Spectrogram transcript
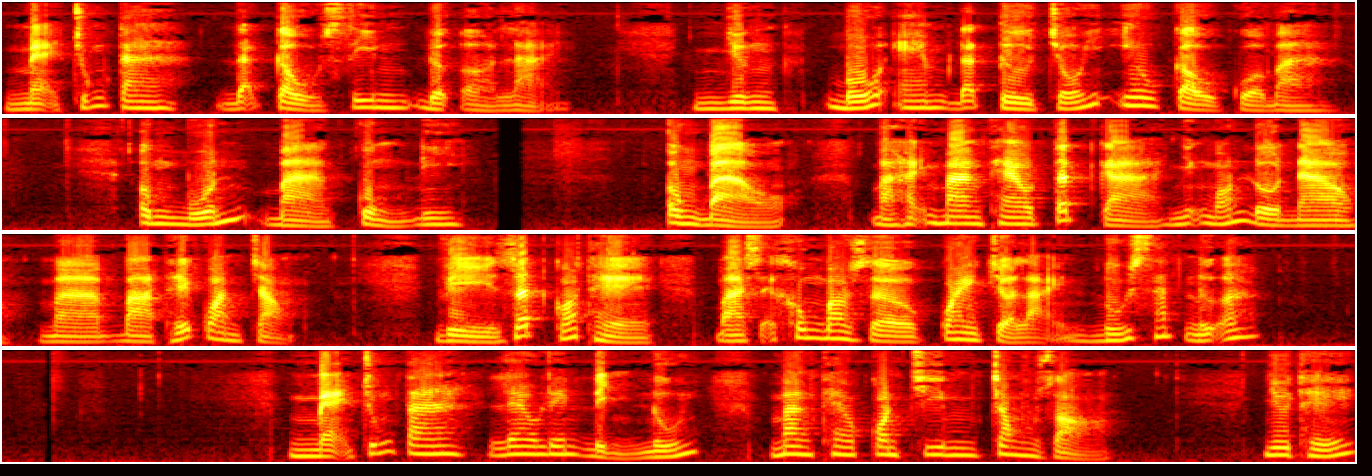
Mẹ chúng ta đã cầu xin được ở lại, nhưng bố em đã từ chối yêu cầu của bà. Ông muốn bà cùng đi. Ông bảo bà hãy mang theo tất cả những món đồ nào mà bà thấy quan trọng vì rất có thể bà sẽ không bao giờ quay trở lại núi sắt nữa. Mẹ chúng ta leo lên đỉnh núi, mang theo con chim trong giỏ. Như thế,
